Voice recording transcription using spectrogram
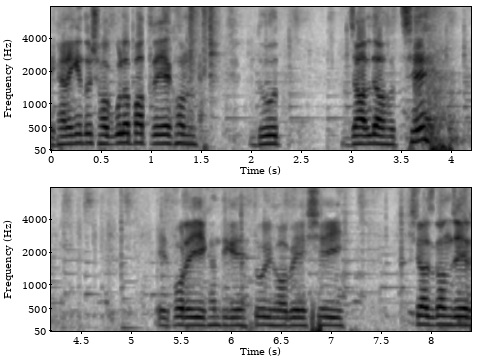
এখানে কিন্তু সবগুলো পাত্রে এখন দুধ, জাল দেওয়া হচ্ছে। এরপরে এখান থেকে তৈরি হবে সেই সিরাজগঞ্জের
